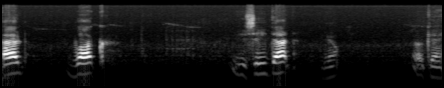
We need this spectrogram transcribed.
add buck. You see that? Yeah. Okay.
